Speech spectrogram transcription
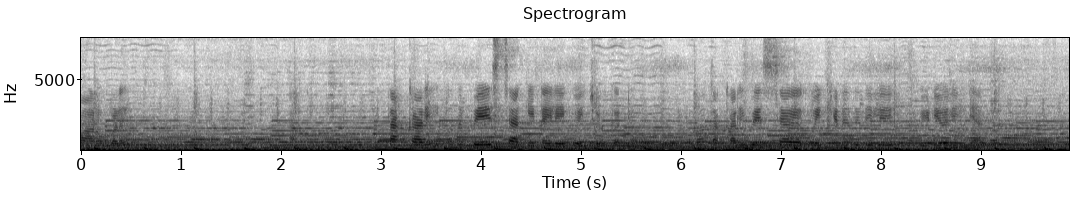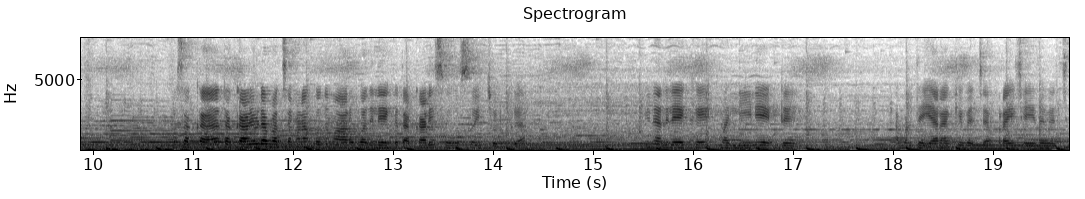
മാറുമ്പോൾ തക്കാളി ഒന്ന് പേസ്റ്റ് ആക്കിയിട്ട് അതിലേക്ക് ഒഴിച്ചു കൊടുക്കട്ടോ അപ്പോൾ തക്കാളി പേസ്റ്റ് ഒഴിക്കുന്നത് ഇതിൽ വീഡിയോയിലില്ല. അപ്പോൾ തക്കാളിയുടെ പച്ചമണമൊക്കെ ഒന്ന് മാറുമ്പോൾ അതിലേക്ക് തക്കാളി സോസ് ഒഴിച്ചു കൊടുക്കുക. പിന്നെ അതിലേക്ക് മല്ലിയിലയിട്ട് നമ്മൾ തയ്യാറാക്കി വെച്ച ഫ്രൈ ചെയ്ത് വെച്ച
